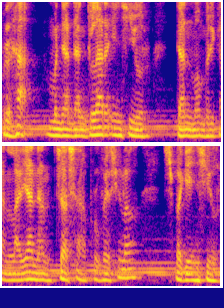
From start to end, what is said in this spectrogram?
berhak menyandang gelar insinyur dan memberikan layanan jasa profesional sebagai insinyur.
